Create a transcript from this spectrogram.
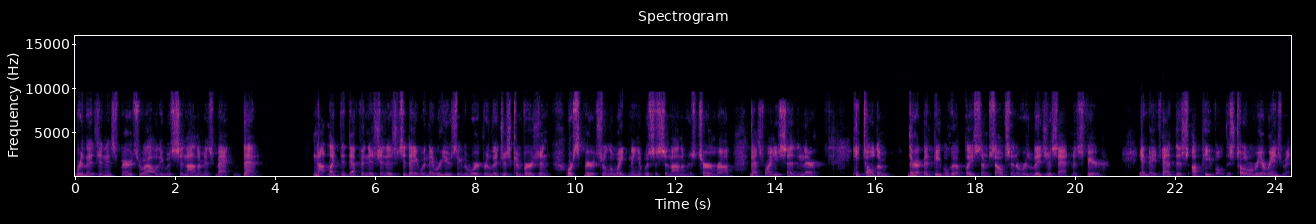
Religion and spirituality was synonymous back then not like the definition is today. When they were using the word religious conversion or spiritual awakening, it was a synonymous term, Rob. That's why he said in there, he told them there have been people who have placed themselves in a religious atmosphere and they've had this upheaval, this total rearrangement.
